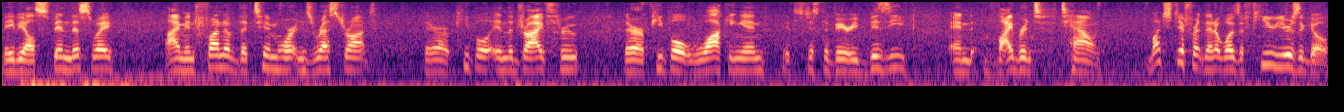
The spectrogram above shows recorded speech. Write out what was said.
Maybe I'll spin this way. I'm in front of the Tim Hortons restaurant. There are people in the drive through, there are people walking in. It's just a very busy and vibrant town. Much different than it was a few years ago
